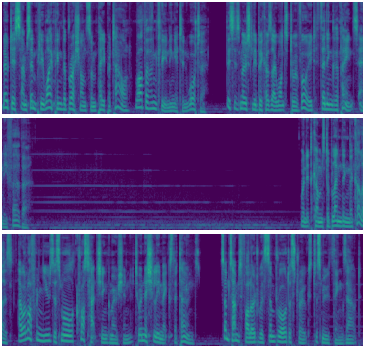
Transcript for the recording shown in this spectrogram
Notice I'm simply wiping the brush on some paper towel rather than cleaning it in water. This is mostly because I want to avoid thinning the paints any further. When it comes to blending the colours, I will often use a small cross-hatching motion to initially mix the tones sometimes followed with some broader strokes to smooth things out.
